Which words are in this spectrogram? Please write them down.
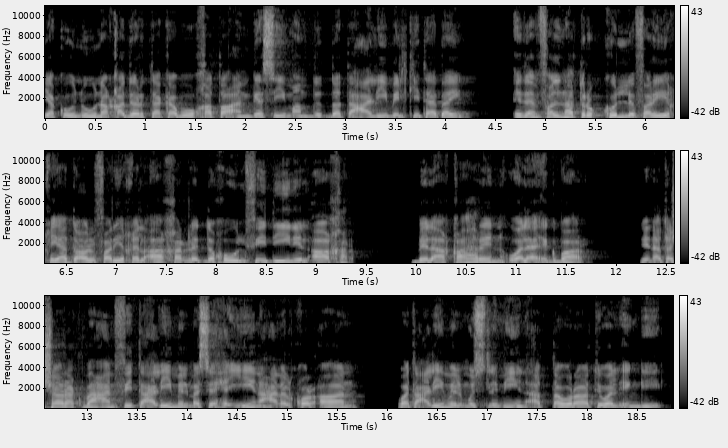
يكونون قد ارتكبوا خطأ جسيما ضد تعاليم الكتابين. اذا فلنترك كل فريق يدعو الفريق الآخر للدخول في دين الآخر بلا قهر ولا إجبار. لنتشارك معا في تعليم المسيحيين عن القرآن وتعليم المسلمين التوراة والإنجيل.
